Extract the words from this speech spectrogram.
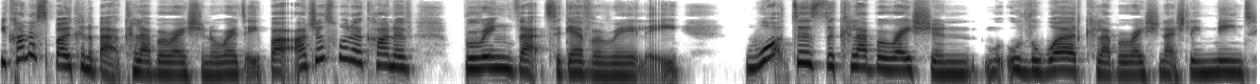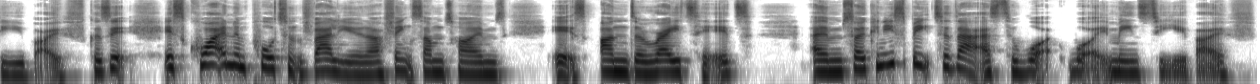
you kind of spoken about collaboration already, but I just want to kind of bring that together really. What does the collaboration or the word collaboration actually mean to you both? Because it, it's quite an important value. And I think sometimes it's underrated. Um, so can you speak to that as to what, what it means to you both?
